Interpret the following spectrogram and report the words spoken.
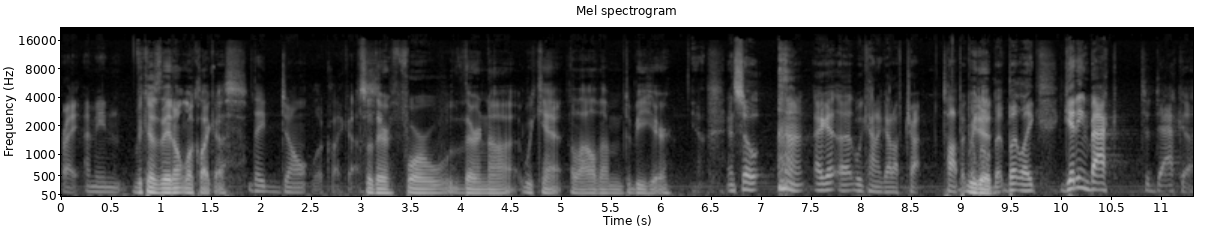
Right. I mean, because they don't look like us. they don't look like us. So therefore, they're not. We can't allow them to be here. Yeah. And so I get, uh, we kind of got off tra- topic We a little did. bit, but like getting back to DACA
